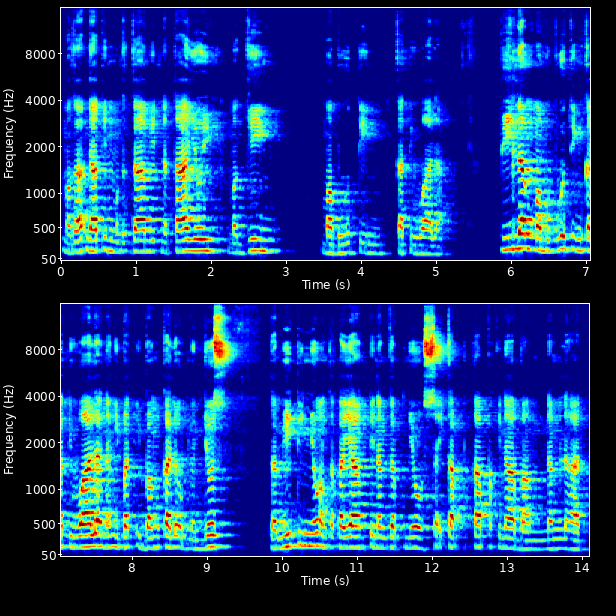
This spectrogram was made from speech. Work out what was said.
mag- natin magagamit na tayo'y maging mabuting katiwala. Bilang mabubuting katiwala ng iba't ibang kaloob ng Diyos, gamitin nyo ang kakayahang tinanggap nyo sa ikapakinabang ng lahat.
